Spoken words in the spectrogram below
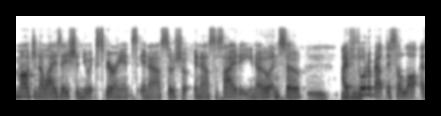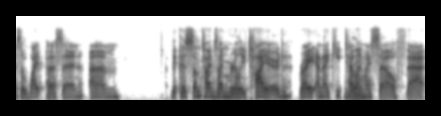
marginalization you experience in our social in our society you know and so mm-hmm. i've thought about this a lot as a white person um, because sometimes I'm really tired, right? And I keep telling right. myself that,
